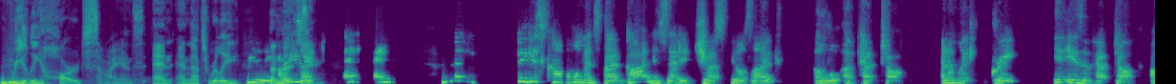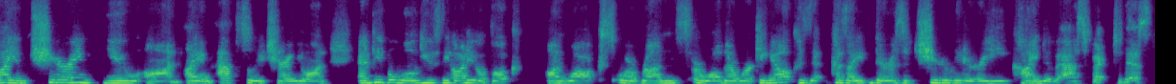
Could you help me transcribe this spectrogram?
really hard science, and and that's really, really amazing. And, and, the biggest compliments that I've gotten is that it just feels like a, a pep talk, and I'm like, great. It is a pep talk. I am cheering you on. I am absolutely cheering you on. And people will use the audiobook on walks or runs or while they're working out because because I there is a cheerleadery kind of aspect to this.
